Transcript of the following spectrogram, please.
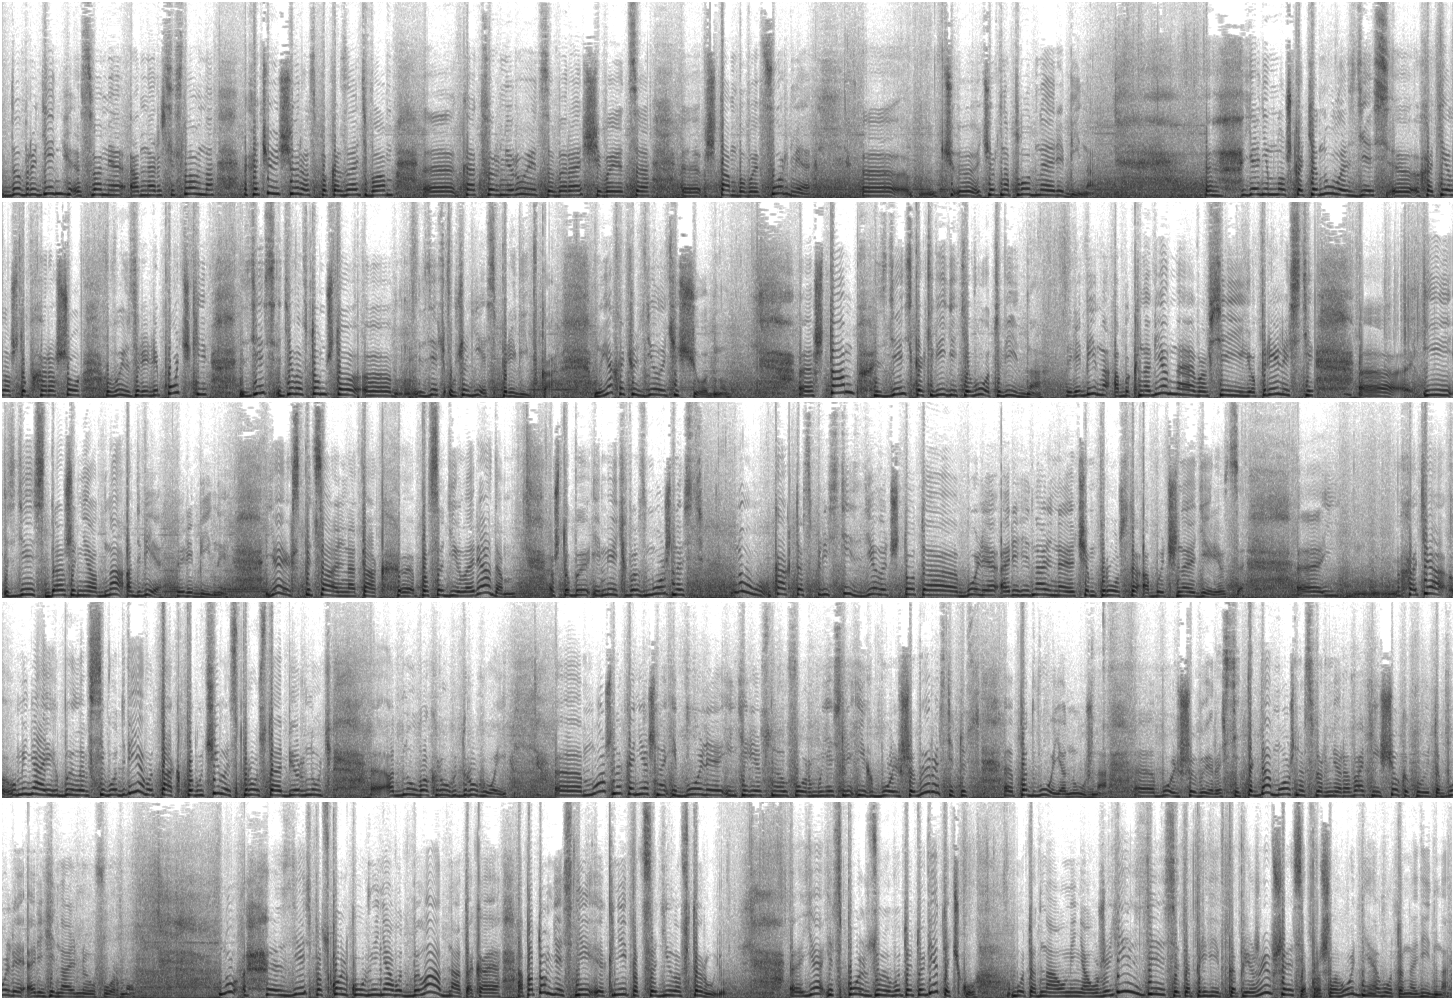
Добрый день, с вами Анна Ростиславовна. Хочу еще раз показать вам, э, как формируется, выращивается э, в штамбовой форме э, черноплодная рябина. Я немножко тянула здесь, хотела, чтобы хорошо вызрели почки. Здесь дело в том, что здесь уже есть прививка, но я хочу сделать еще одну. Э, Штамп здесь, как видите, вот видно, рябина обыкновенная во всей ее прелести. Э, И здесь даже не одна, а две рябины. Я их специально так э, посадила рядом, чтобы иметь возможность, ну, как-то сплести, сделать что-то более оригинальное, чем просто обычное деревце. Э, Хотя у меня их было всего две, вот так получилось просто обернуть э, одну вокруг другой. Э, Можно, конечно, и более интересную форму, если их больше вырастет, то есть э, по двое нужно больше вырастить, тогда можно сформировать еще какую-то более оригинальную форму. Ну, здесь, поскольку у меня вот была одна такая, а потом я с ней, к ней подсадила вторую. Э, Я использую вот эту веточку, вот одна у меня уже есть здесь, это прививка прижившаяся, прошлогодняя, вот она видно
